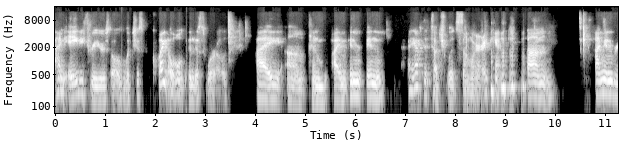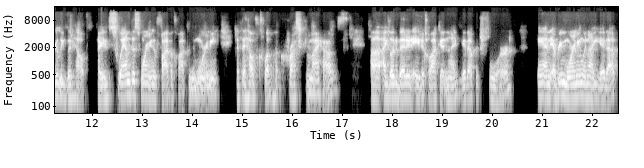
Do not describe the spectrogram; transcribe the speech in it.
I'm 83 years old, which is quite old in this world. I um, can, I'm in, in, I have to touch wood somewhere. I can't. um, I'm in really good health. I swam this morning at five o'clock in the morning at the health club across from my house. Uh, I go to bed at eight o'clock at night, get up at four. And every morning when I get up,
